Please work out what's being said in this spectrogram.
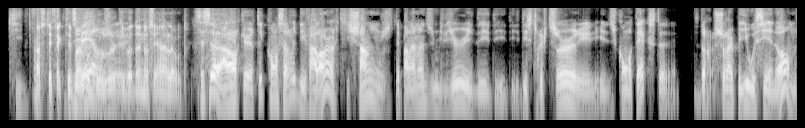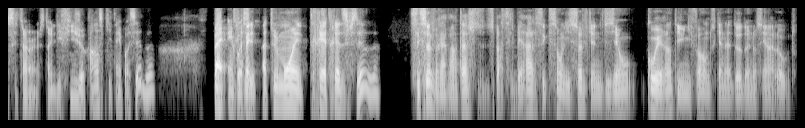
qui. Ah, c'est effectivement un bulldozer qui va d'un océan à l'autre. C'est ça, alors que tu conserver des valeurs qui changent dépendamment du milieu et des, des, des structures et, du contexte sur un pays aussi énorme, c'est un, un défi, je pense, qui est impossible. Ben, impossible. à tout le moins, très, très difficile. C'est ça le vrai avantage du, Parti libéral, c'est qu'ils sont les seuls qui ont une vision cohérente et uniforme du Canada d'un océan à l'autre.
